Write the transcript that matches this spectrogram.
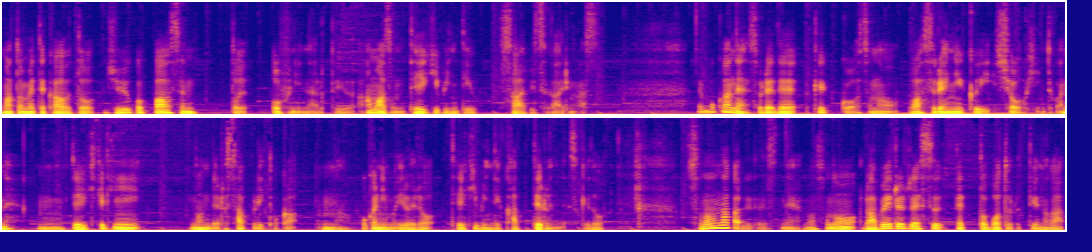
まとめて買うと15%オフになるという Amazon 定期便っていうサービスがあります。で僕はね、それで結構その忘れにくい商品とかね、うん、定期的に飲んでるサプリとか、うん、他にもいろいろ定期便で買ってるんですけど、その中でですね、まあ、そのラベルレスペットボトルっていうのが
